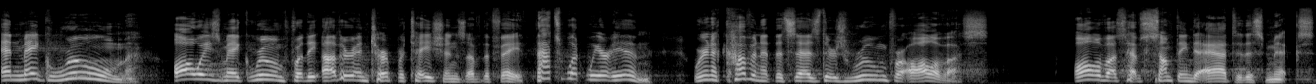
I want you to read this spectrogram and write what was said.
And make room always make room for the other interpretations of the faith. That's what we're in. We're in a covenant that says there's room for all of us. All of us have something to add to this mix.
